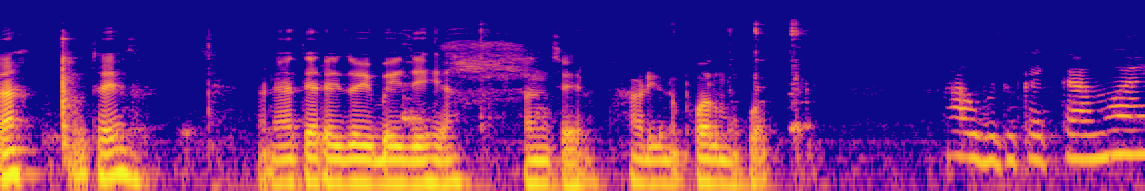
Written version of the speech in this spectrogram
હા, એવું થાય અને અત્યારે જોઈ બે જઈએ અંશે હાડીનું ફોલ મૂકો આવું બધું કંઈક કામ હોય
